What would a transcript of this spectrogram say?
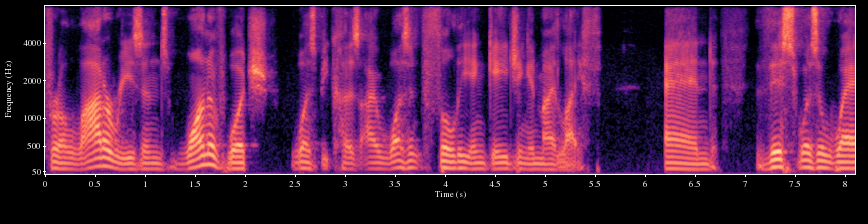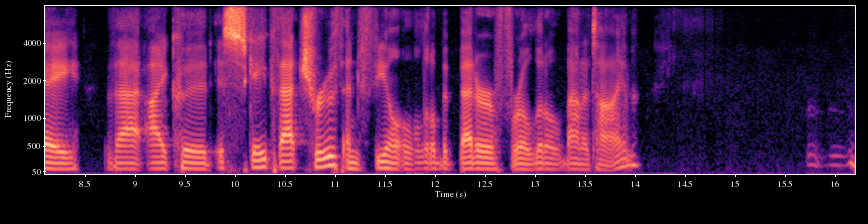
for a lot of reasons, one of which was because I wasn't fully engaging in my life. And this was a way that I could escape that truth and feel a little bit better for a little amount of time. Mm-hmm.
